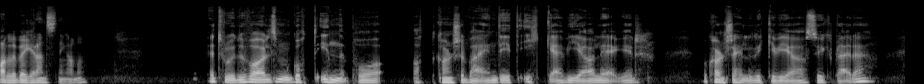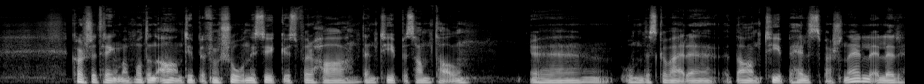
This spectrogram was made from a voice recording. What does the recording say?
alle begrensningene? Jeg tror du var liksom godt inne på at kanskje veien dit ikke er via leger, og kanskje heller ikke via sykepleiere. Kanskje trenger man på en måte en annen type funksjon i sykehus for å ha den type samtalen. Eh, om det skal være et annet type helsepersonell, eller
